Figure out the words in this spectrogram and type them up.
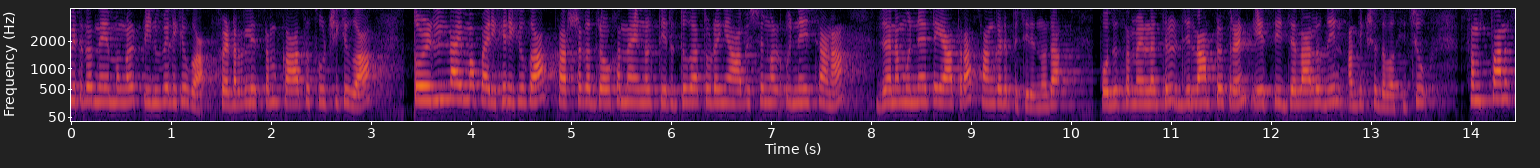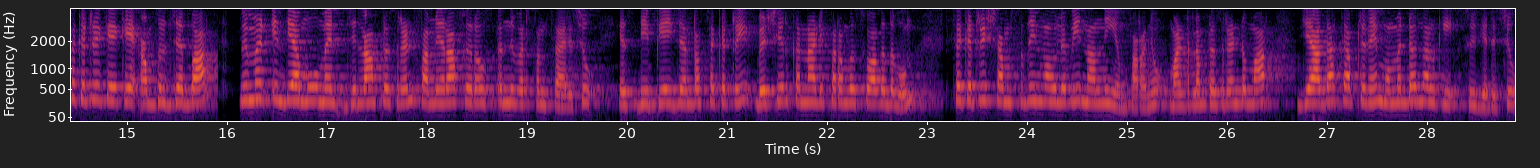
വിരുദ്ധ നിയമങ്ങൾ പിൻവലിക്കുക ഫെഡറലിസം കാത്തുസൂക്ഷിക്കുക തൊഴിലില്ലായ്മ പരിഹരിക്കുക കർഷക ദ്രോഹ നയങ്ങൾ തിരുത്തുക തുടങ്ങിയ ആവശ്യങ്ങൾ ഉന്നയിച്ചാണ് ജനമുന്നേറ്റ യാത്ര സംഘടിപ്പിച്ചിരുന്നത്. പൊതുസമ്മേളനത്തിൽ ജില്ലാ പ്രസിഡന്റ് എ സി ജലാലുദ്ദീൻ അധ്യക്ഷത വഹിച്ചു. സംസ്ഥാന secretary K K Abdul Jabbar women India movement ജില്ലാ പ്രസിഡന്റ് സമീറ ഫിറോസ് എന്നിവർ സംസാരിച്ചു. S D P I general secretary Basheer Kannadiparamba സ്വാഗതവും സെക്രട്ടറി ഷംസുദ്ദീൻ മൗലവി നന്ദിയും പറഞ്ഞു. മണ്ഡലം പ്രസിഡന്റുമാർ ജാഥ ക്യാപ്റ്റനെ മൊമെന്റോ നൽകി സ്വീകരിച്ചു.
